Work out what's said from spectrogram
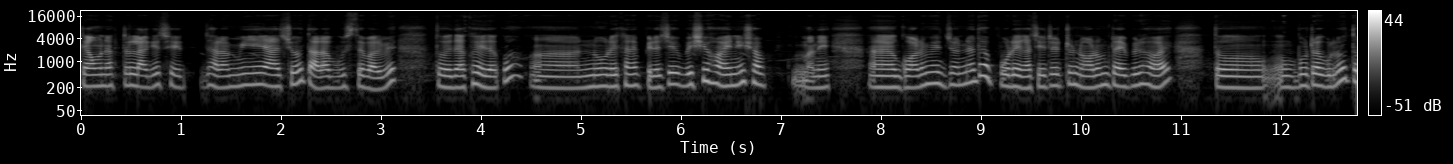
কেমন একটা লাগে সে, যারা মেয়ে আছো তারা বুঝতে পারবে। তো দেখো, এই দেখো নোর এখানে পেরেছে। বেশি হয়নি, সব মানে গরমের জন্য তো পড়ে গেছে। এটা একটু নরম টাইপের হয়। তো বোটাগুলো তো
